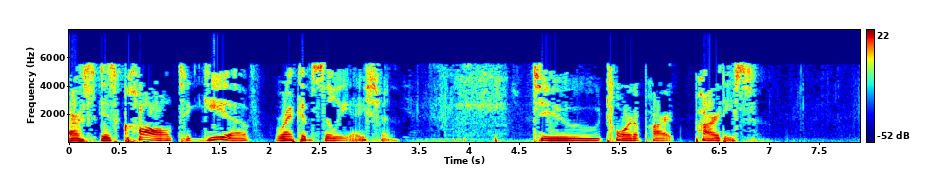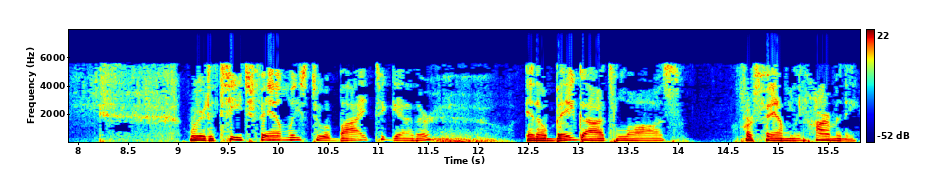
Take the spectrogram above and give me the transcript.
are, is called to give reconciliation to torn apart parties. We're to teach families to abide together and obey God's laws for family harmony.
